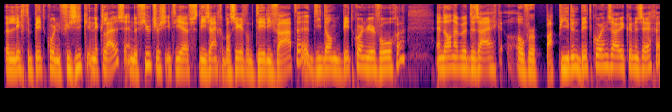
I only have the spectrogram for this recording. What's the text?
ligt de Bitcoin fysiek in de kluis. En de futures ETF's die zijn gebaseerd op derivaten die dan Bitcoin weer volgen. En dan hebben we het dus eigenlijk over papieren bitcoin, zou je kunnen zeggen.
